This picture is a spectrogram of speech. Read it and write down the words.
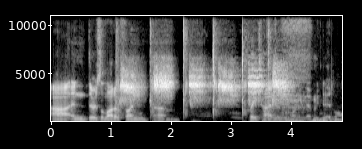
uh, and there's a lot of fun. Um, playtime in the morning that we did. All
